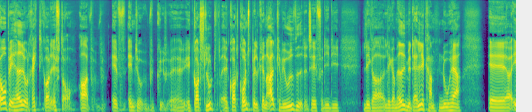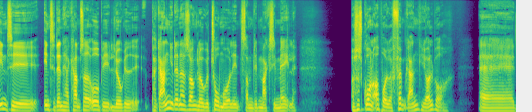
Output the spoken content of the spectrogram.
OB havde jo et rigtig godt efterår, og endte jo et godt slut, et godt grundspil generelt kan vi udvide det til, fordi de ligger, ligger med i medaljekampen nu her. Øh, og indtil, indtil den her kamp, så havde OB lukket et par gange i den her sæson, lukket to mål ind som det maksimale. Og så scorer han oprykker fem gange i Aalborg. Øh,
